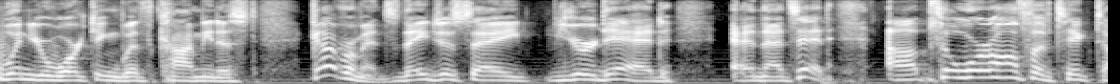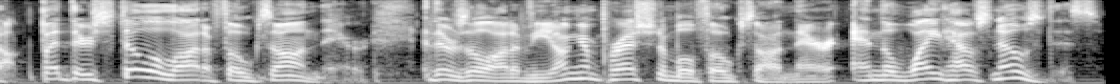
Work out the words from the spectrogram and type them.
when you're working with communist governments. They just say, you're dead, and that's it. Uh, so we're off of TikTok. But there's still a lot of folks on there. There's a lot of young, impressionable folks on there, and the White House knows this.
